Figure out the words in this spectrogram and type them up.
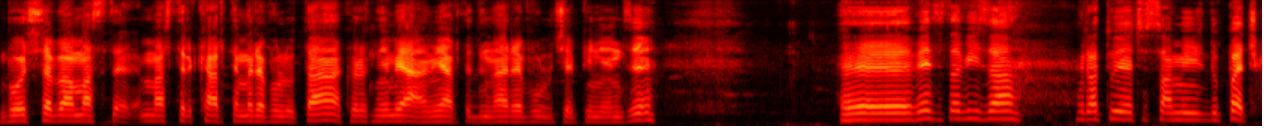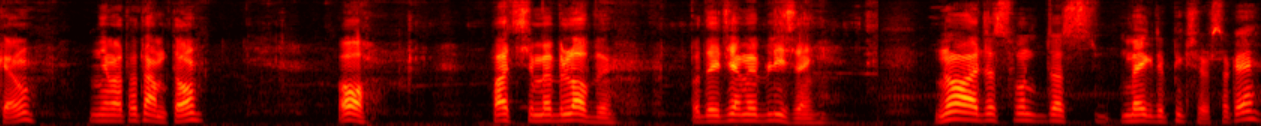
było trzeba master, Mastercardem Revoluta, akurat nie miałem ja wtedy na Revolucie pieniędzy. E, więc ta wiza ratuje czasami dupeczkę, nie ma to tamto. O, patrzcie, meblowy, podejdziemy bliżej. No, I just want just make the pictures, okay?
